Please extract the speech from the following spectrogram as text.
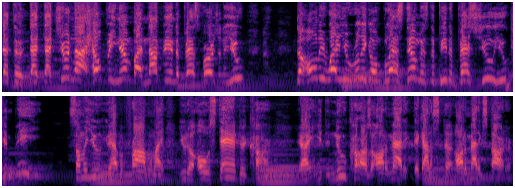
That the that, that you're not helping them by not being the best version of you? The only way you're really gonna bless them is to be the best you you can be. Some of you, you have a problem. Like you, the old standard car, right? You, the new cars are automatic. They got a automatic starter.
